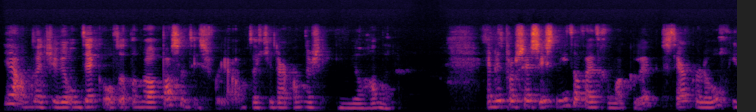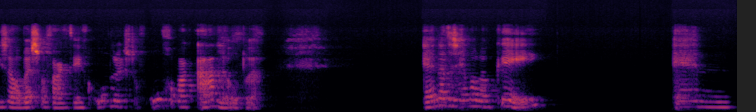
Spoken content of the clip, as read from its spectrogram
ja, omdat je wil ontdekken of dat nog wel passend is voor jou. Of dat je daar anders in wil handelen. En dit proces is niet altijd gemakkelijk. Sterker nog, je zal best wel vaak tegen onrust of ongemak aanlopen. En dat is helemaal oké. En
